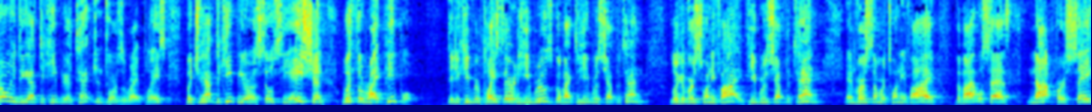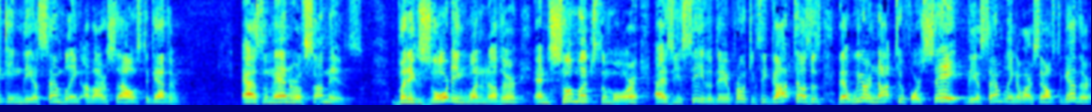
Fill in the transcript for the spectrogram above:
only do you have to keep your attention towards the right place, but you have to keep your association with the right people. Did you keep your place there in Hebrews? Go back to Hebrews chapter 10. Look at verse 25. Hebrews chapter 10 and verse number 25. The Bible says, Not forsaking the assembling of ourselves together, as the manner of some is but exhorting one another, and so much the more as you see the day approaching. See, God tells us that we are not to forsake the assembling of ourselves together.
